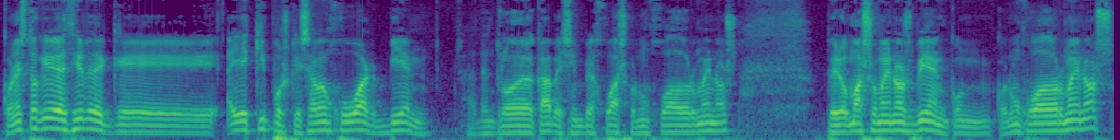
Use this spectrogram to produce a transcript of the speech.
Con esto quiero decir de que hay equipos que saben jugar bien, dentro de lo que cabe siempre juegas con un jugador menos, pero más o menos bien con, con un jugador menos,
